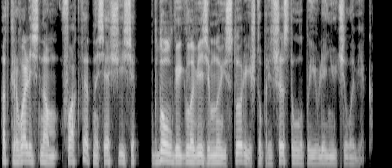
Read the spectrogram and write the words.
открывались нам факты, относящиеся к долгой главе земной истории, что предшествовало появлению человека.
